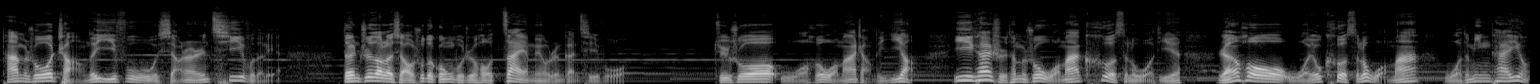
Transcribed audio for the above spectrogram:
他们说我长得一副想让人欺负的脸，但知道了小叔的功夫之后，再也没有人敢欺负我。据说我和我妈长得一样，一开始他们说我妈克死了我爹，然后我又克死了我妈，我的命太硬，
